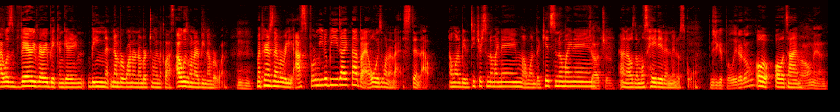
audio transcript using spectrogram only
I was very, very big on getting being number one or number two in the class. I always wanted to be number one. Mm-hmm. My parents never really asked for me to be like that, but I always wanted to stand out. I wanted to be the teachers to know my name. I wanted the kids to know my name. Gotcha. And I was the most hated in middle school. Did you get bullied at all? Oh, all the time. Oh man.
